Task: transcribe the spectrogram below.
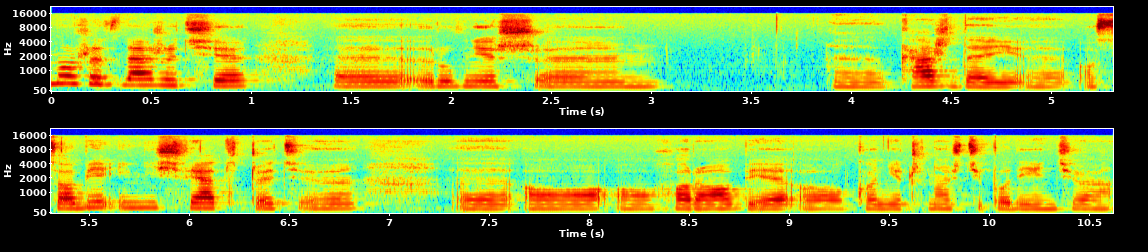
może zdarzyć się również każdej osobie i nie świadczyć Y, o, o chorobie, o konieczności podjęcia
